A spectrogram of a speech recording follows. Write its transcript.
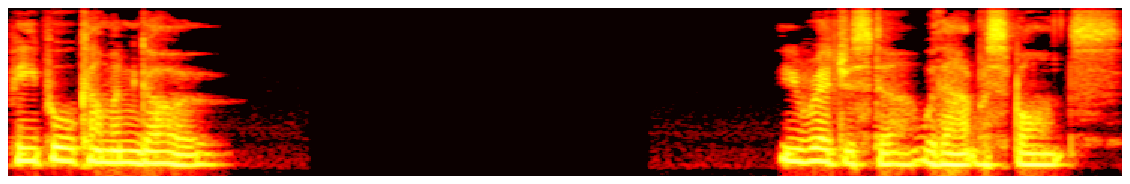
People come and go. You register without response.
